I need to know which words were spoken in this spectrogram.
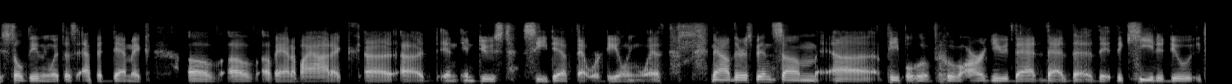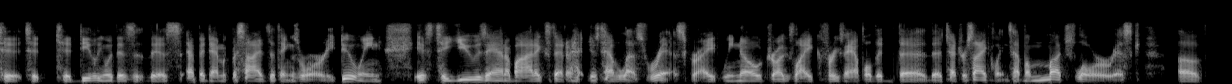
still dealing with this epidemic of of, of antibiotic uh, uh, in, induced C. diff that we're dealing with. Now, there's been some uh, people who've who've argued that that the, the, the key to do to, to to dealing with this this epidemic, besides the things we're already doing, is to use antibiotics that just have less risk. Right? We know drugs like, for example, the the, the tetracyclines have a much lower risk of,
